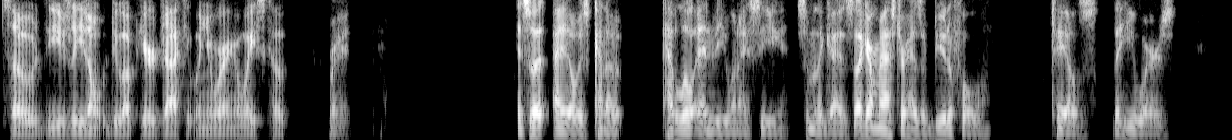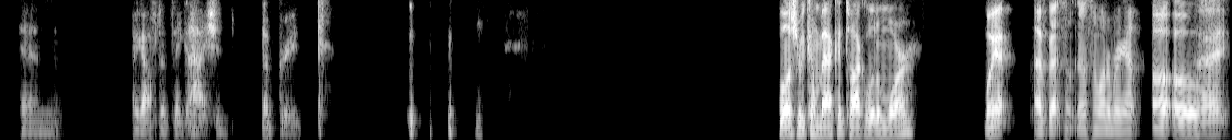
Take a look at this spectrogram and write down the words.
So usually you don't do up your jacket when you're wearing a waistcoat. Right. And so I always kind of have a little envy when I see some of the guys. Like our master has a beautiful tails that he wears. And I often think, oh, I should upgrade. well, should we come back and talk a little more? Well, yeah, I've got something else I want to bring up. Uh oh. right.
